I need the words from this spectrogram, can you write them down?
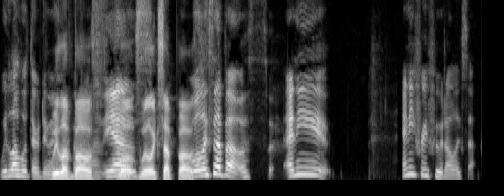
we love what they're doing. We love both. Yeah. We'll, we'll accept both. We'll accept both. Any any free food, I'll accept.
